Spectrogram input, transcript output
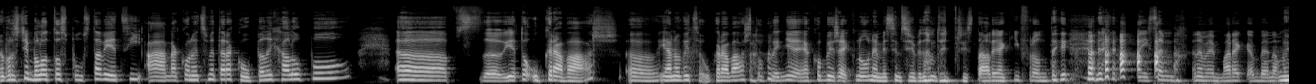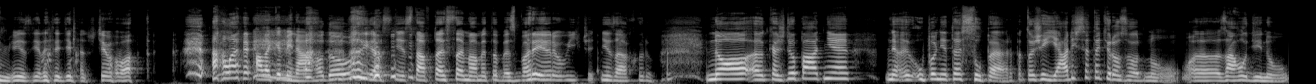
No prostě bylo to spousta věcí a nakonec jsme teda koupili chalupu, uh, je to ukravář, uh, Janovice ukravář, to klidně jakoby řeknu, nemyslím si, že by tam teď přistály nějaký fronty, nejsem, nevím, Marek a Ben, aby mě jezdili teď navštěvovat. ale, ale keby náhodou. Jasně, stavte se, máme to bezbariérový, včetně záchodu. No, eh, každopádně ne, úplně to je super, protože já, když se teď rozhodnu uh, za hodinu,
